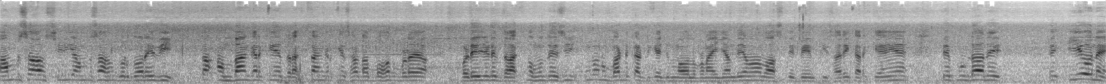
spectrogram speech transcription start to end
ਅੰਬ ਸਾਹਿਬ ਸ੍ਰੀ ਅੰਬ ਸਾਹਿਬ ਗੁਰਦੁਆਰੇ ਦੀ, ਤਾਂ ਅੰਬਾਂ ਕਰਕੇ, ਦਰਖਤਾਂ ਕਰਕੇ ਸਾਡਾ ਬਹੁਤ ਬੜਾ ਬੜੇ ਜਿਹੜੇ ਦਰਖਤ ਹੁੰਦੇ ਸੀ, ਉਹਨਾਂ ਨੂੰ ਵੱਢ ਕੱਟ ਕੇ ਅੱਜ ਮੌਲ ਬਣਾਏ ਜਾਂਦੇ ਆ। ਉਹਨਾਂ ਵਾਸਤੇ ਬੇਨਤੀ ਸਾਰੇ ਕਰਕੇ ਆਏ ਆ। ਤੇ ਪੁੱਡਾ ਦੇ, ਤੇ ਈਓ ਨੇ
